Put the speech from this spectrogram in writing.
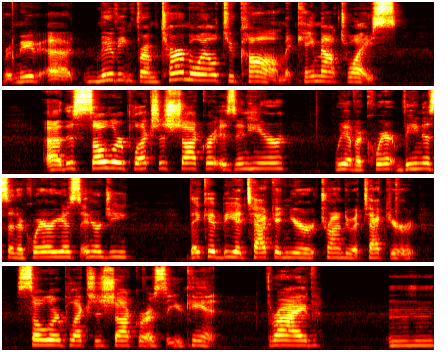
Remove, uh, moving from turmoil to calm. It came out twice. Uh, this solar plexus chakra is in here. We have Aquar Venus and Aquarius energy. They could be attacking your, trying to attack your solar plexus chakra so you can't thrive. Mm-hmm.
